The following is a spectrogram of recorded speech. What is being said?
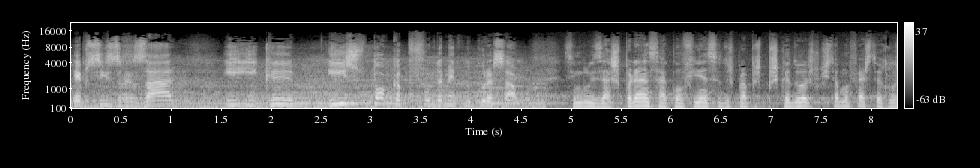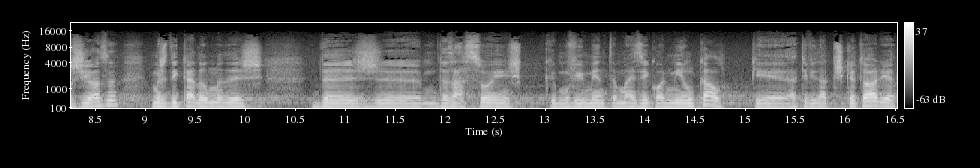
é preciso rezar e, e que e isso toca profundamente no coração. Simboliza a esperança, a confiança dos próprios pescadores, porque isto é uma festa religiosa, mas dedicada a uma das, das, eh, das ações que movimenta mais a economia local que é a atividade pescatória,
